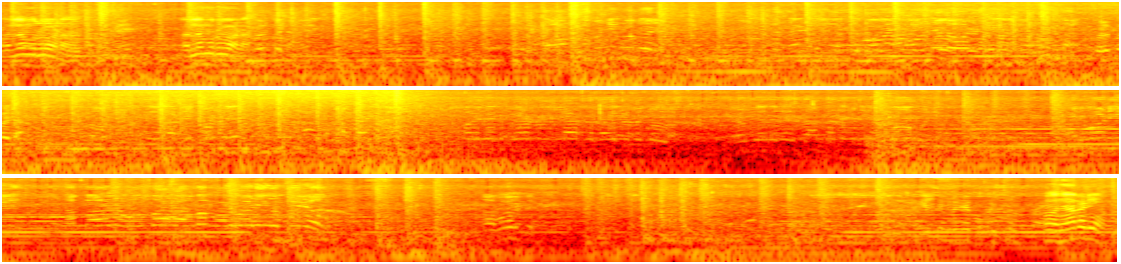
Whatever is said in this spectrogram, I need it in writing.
നല്ല മുറിവാണ്. നല്ല മുറിവാണ്. ഓ ഞാൻ റെഡിയാണ്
